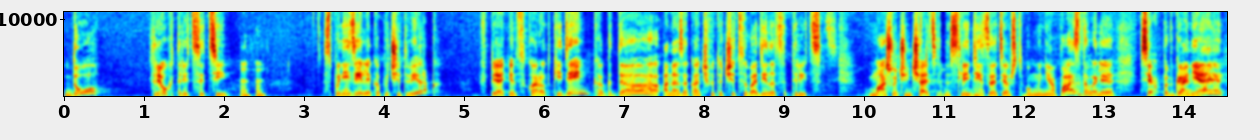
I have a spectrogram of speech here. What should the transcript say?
до 3.30. Мгм. С понедельника по четверг, в пятницу короткий день, когда она заканчивает учиться в 11.30. Маша очень тщательно следит за тем, чтобы мы не опаздывали, всех подгоняет.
